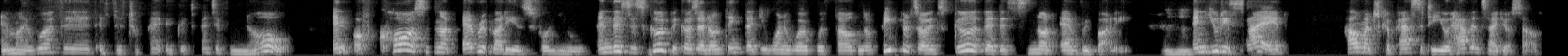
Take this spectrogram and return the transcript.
am I worth it? Is this too expensive? No. And of course, not everybody is for you. And this is good because I don't think that you want to work with thousands of people. So it's good that it's not everybody. Mm-hmm. And you decide how much capacity you have inside yourself.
